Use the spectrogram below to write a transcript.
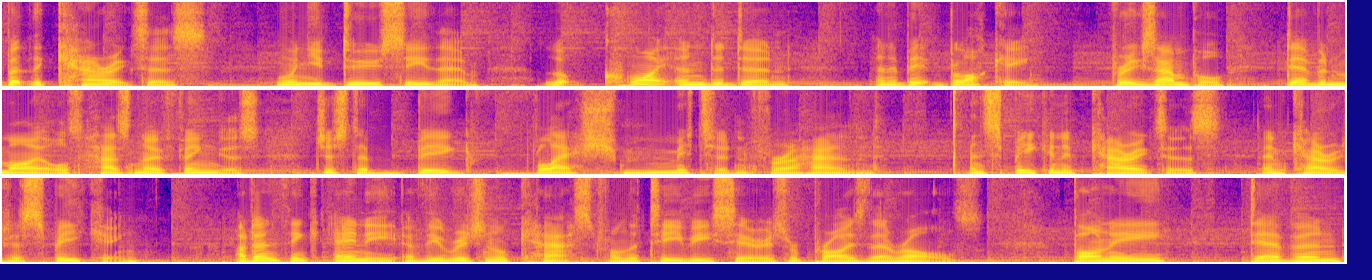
But the characters, when you do see them, look quite underdone and a bit blocky. For example, Devon Miles has no fingers, just a big flesh mitten for a hand. And speaking of characters and characters speaking, I don't think any of the original cast from the TV series reprised their roles. Bonnie, Devon,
